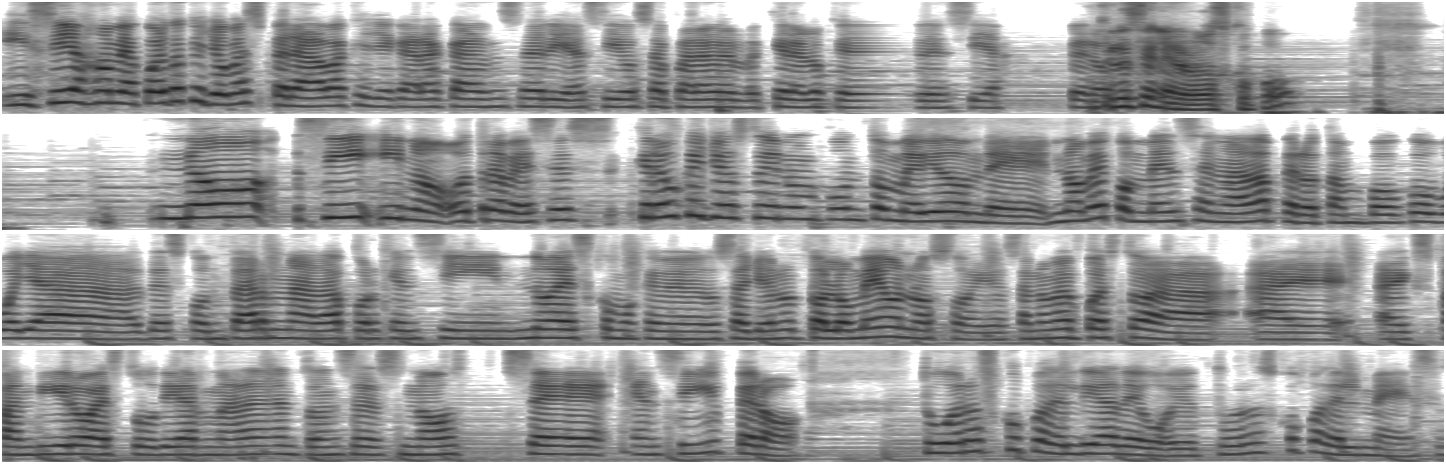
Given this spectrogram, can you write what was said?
Y sí, ajá, me acuerdo que yo me esperaba que llegara cáncer y así, o sea, para ver qué era lo que decía. Pero ¿Tú crees en el horóscopo? No, sí y no, otra vez. Es, creo que yo estoy en un punto medio donde no me convence nada, pero tampoco voy a descontar nada porque en sí no es como que, me, o sea, yo no, Ptolomeo no soy, o sea, no me he puesto a, a, a expandir o a estudiar nada, entonces no sé en sí, pero tu horóscopo del día de hoy, tu horóscopo del mes,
